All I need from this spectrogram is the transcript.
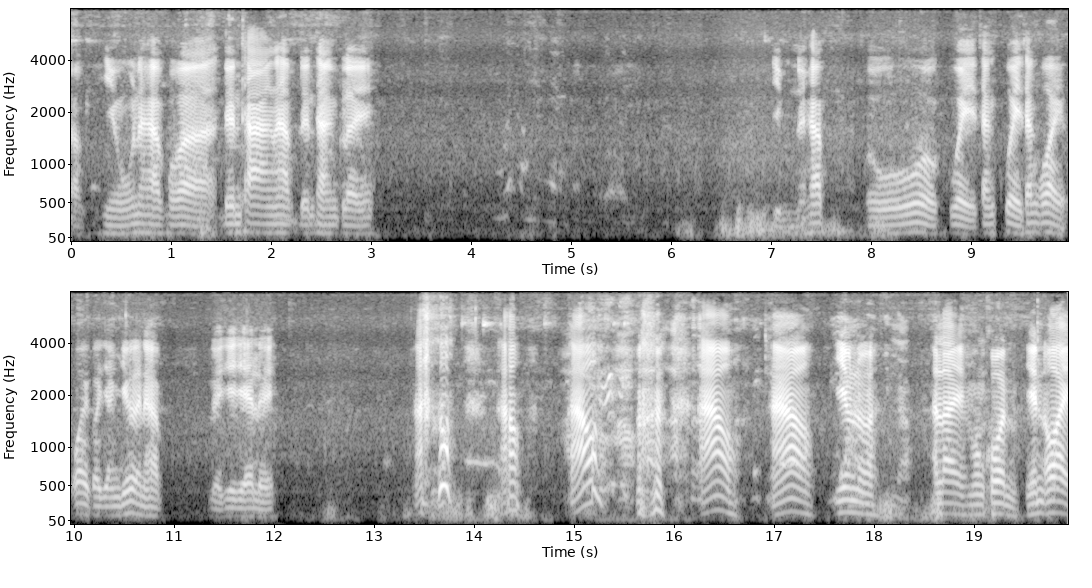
ครับหิวนะครับ เพราะว่าเดินทางนะครับ เดินทางไกลอิ่มนะครับ โอ้กล้วยทั้งกล้วยทั้งอ้อยอ้อยก็ยังเยอะนะครับ เหลือเยอะแยะเลยเอาเอาเอาเอาเอาเยี่ยมเลยกินแล้วอะไรมงคลเห็นอ้อย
